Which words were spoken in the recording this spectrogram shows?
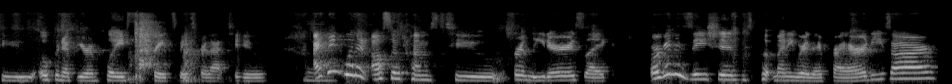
to open up your employees to create space for that too. Yeah. I think when it also comes to for leaders, like organizations put money where their priorities are.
